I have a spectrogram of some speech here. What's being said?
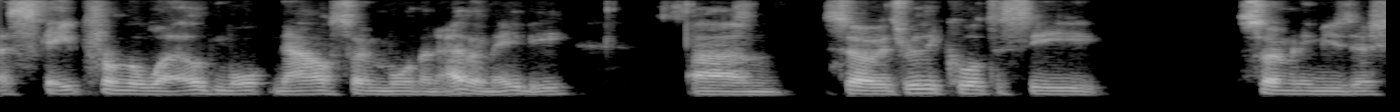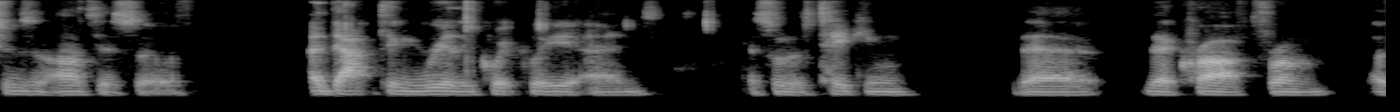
escape from the world more now, so more than ever, maybe. Um, so it's really cool to see so many musicians and artists of adapting really quickly and, and sort of taking their their craft from a,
